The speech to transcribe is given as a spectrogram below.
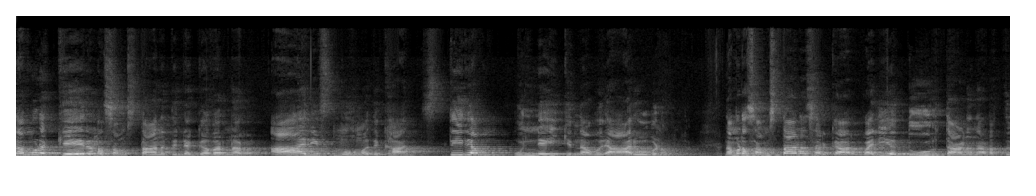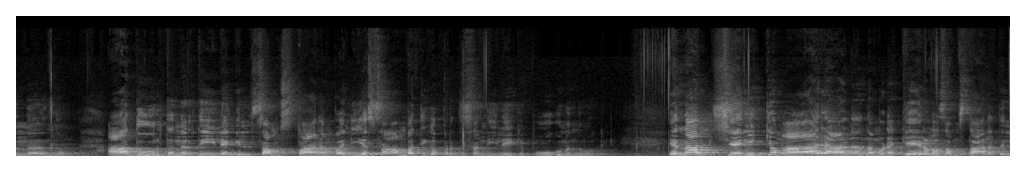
നമ്മുടെ കേരള സംസ്ഥാനത്തിന്റെ ഗവർണർ ആരിഫ് മുഹമ്മദ് ഖാൻ സ്ഥിരം ഉന്നയിക്കുന്ന ഒരു ആരോപണമുണ്ട്. നമ്മുടെ സംസ്ഥാന സർക്കാർ വലിയ ദൂർത്താണ് നടത്തുന്നതെന്നും ആ ദൂർത്ത് നിർത്തിയില്ലെങ്കിൽ സംസ്ഥാനം വലിയ സാമ്പത്തിക പ്രതിസന്ധിയിലേക്ക് പോകുമെന്നുമൊക്കെ. എന്നാൽ ശരിക്കും ആരാണ് നമ്മുടെ കേരള സംസ്ഥാനത്തിൽ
